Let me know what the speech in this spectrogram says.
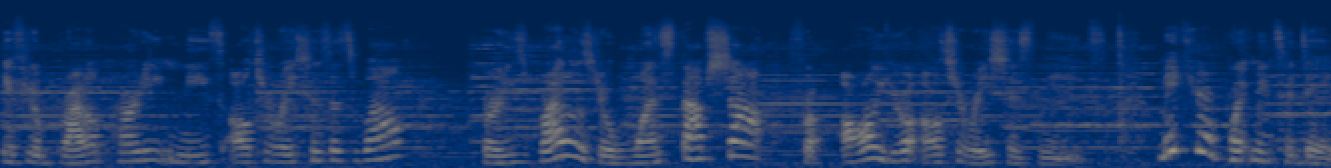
If your bridal party needs alterations as well, Birdy's Bridal is your one-stop shop for all your alterations needs. Make your appointment today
